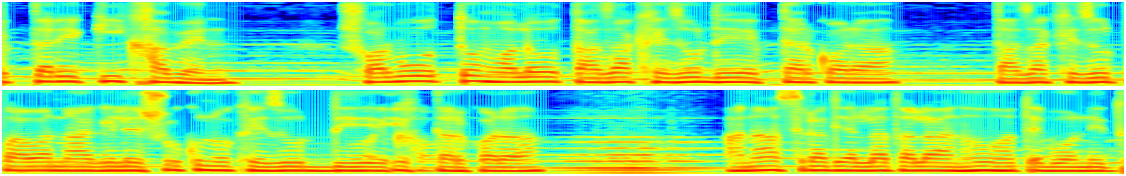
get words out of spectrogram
ইফতারে কি খাবেন? সর্বোত্তম হলো তাজা খেজুর দিয়ে ইফতার করা। তাজা খেজুর পাওয়া না গেলে শুকনো খেজুর দিয়ে ইফতার করা। আনাস রাদি আল্লাহ তালা আনহু হতে বর্ণিত।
